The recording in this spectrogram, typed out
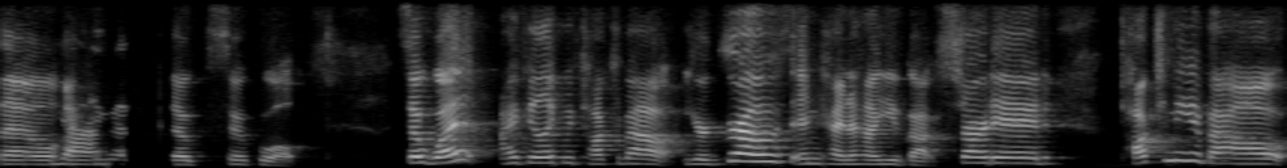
So yeah. I think that's so so cool. So what I feel like we've talked about your growth and kind of how you've got started. Talk to me about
